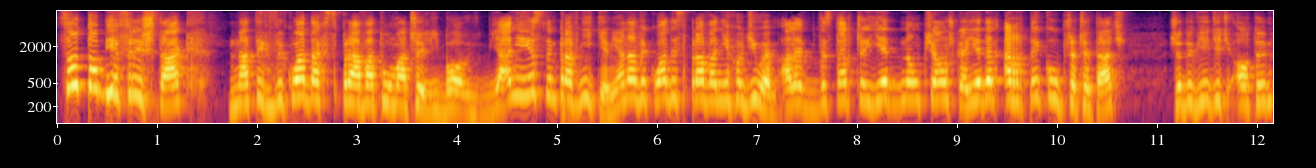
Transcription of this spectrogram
Co tobie, Frysztak, na tych wykładach z prawa tłumaczyli? Bo ja nie jestem prawnikiem, ja na wykłady z prawa nie chodziłem, ale wystarczy jedną książkę, jeden artykuł przeczytać, żeby wiedzieć o tym,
